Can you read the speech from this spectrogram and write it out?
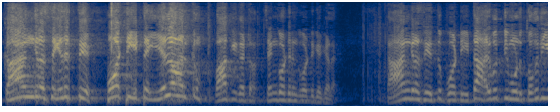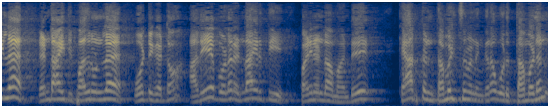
காங்கிரஸ் எதிர்த்து போட்டியிட்ட எல்லாருக்கும் வாக்கு கேட்டோம். செங்கோட்டையன் ஓட்டு கேட்கல. காங்கிரஸ் எடுத்து போட்டியிட்ட அறுபத்தி மூணு தொகுதியில ரெண்டாயிரத்தி பதினொன்னுல ஓட்டு கேட்டோம். அதே போல ரெண்டாயிரத்தி பன்னிரெண்டாம் ஆண்டு கேப்டன் தமிழ்ச்செல்வன் என்கிற ஒரு தமிழன்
